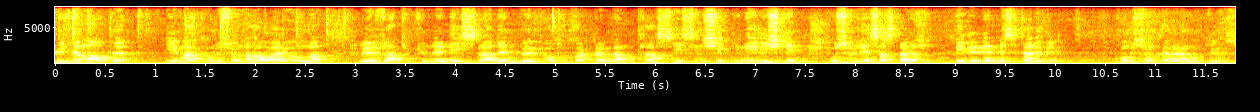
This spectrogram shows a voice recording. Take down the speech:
Gündem 6. İmar Komisyonu'na havale olunan mevzuat hükümlerine istinaden bölge otoparklarından tahsisin şekline ilişkin usul ve esasların belirlenmesi talebi. Komisyon kararını okuyoruz.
